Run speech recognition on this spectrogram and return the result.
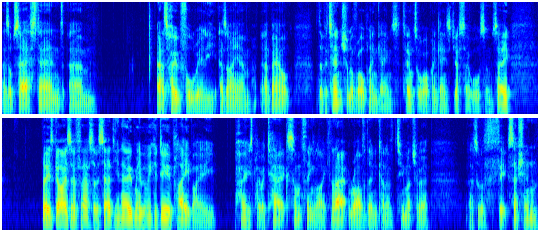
as obsessed and um, as hopeful, really, as I am about the potential of role playing games. Tabletop role playing games just so awesome. So, those guys have uh, sort of said, you know, maybe we could do play by post, play by text, something like that, rather than kind of too much of a, a sort of fixed session.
